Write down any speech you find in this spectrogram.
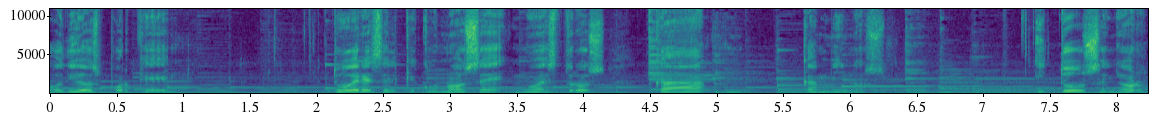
Oh Dios, porque tú eres el que conoce nuestros caminos. Y tú, Señor,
